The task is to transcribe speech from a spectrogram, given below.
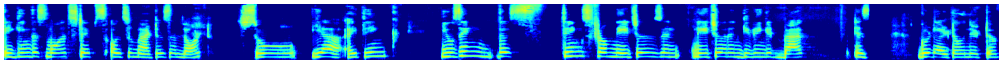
taking the small steps also matters a lot. So yeah i think using this things from nature's and nature and giving it back is good alternative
